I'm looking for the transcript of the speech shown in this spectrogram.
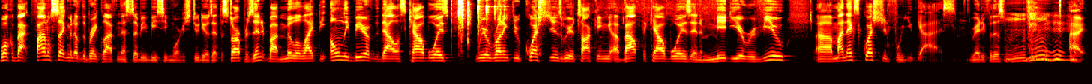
Welcome back. Final segment of the break live from SWBC Mortgage Studios at the Star, presented by Miller Lite, the only beer of the Dallas Cowboys. We are running through questions. We are talking about the Cowboys and a mid-year review. Uh, my next question for you guys. You ready for this one? All right.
